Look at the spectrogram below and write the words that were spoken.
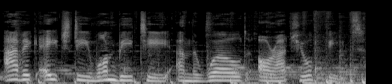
Avic HD 1BT and the world are at your feet.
